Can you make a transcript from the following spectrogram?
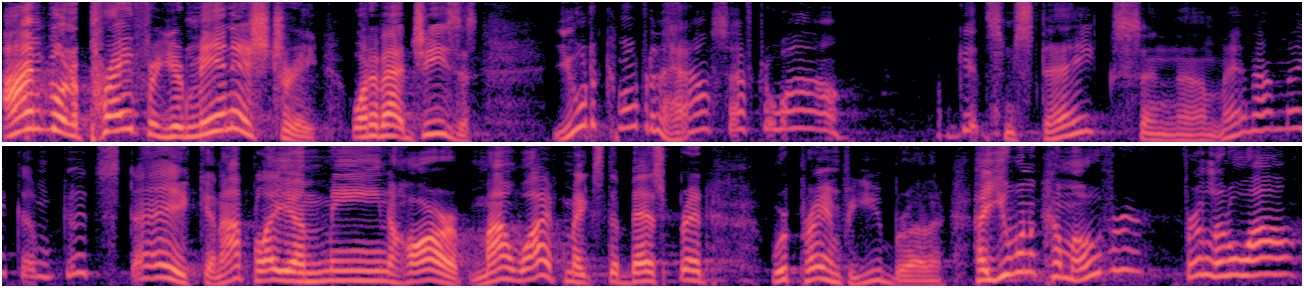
I'm going to pray for your ministry. What about Jesus? You want to come over to the house after a while? I'm getting some steaks, and uh, man, I make a good steak, and I play a mean harp. My wife makes the best bread. We're praying for you, brother. Hey, you want to come over for a little while?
